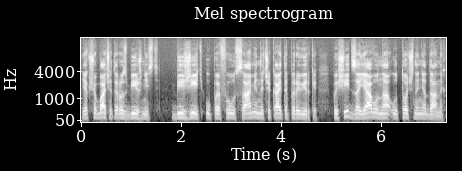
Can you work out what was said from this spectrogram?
Якщо бачите розбіжність, біжіть у ПФУ самі, не чекайте перевірки. Пишіть заяву на уточнення даних.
